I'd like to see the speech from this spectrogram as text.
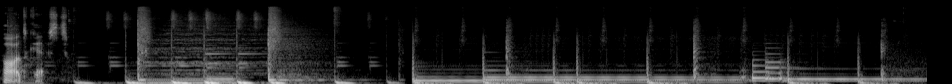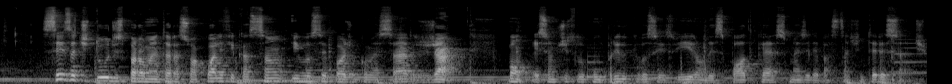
podcast. Seis atitudes para aumentar a sua qualificação e você pode começar já. Bom, esse é um título comprido que vocês viram desse podcast, mas ele é bastante interessante.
